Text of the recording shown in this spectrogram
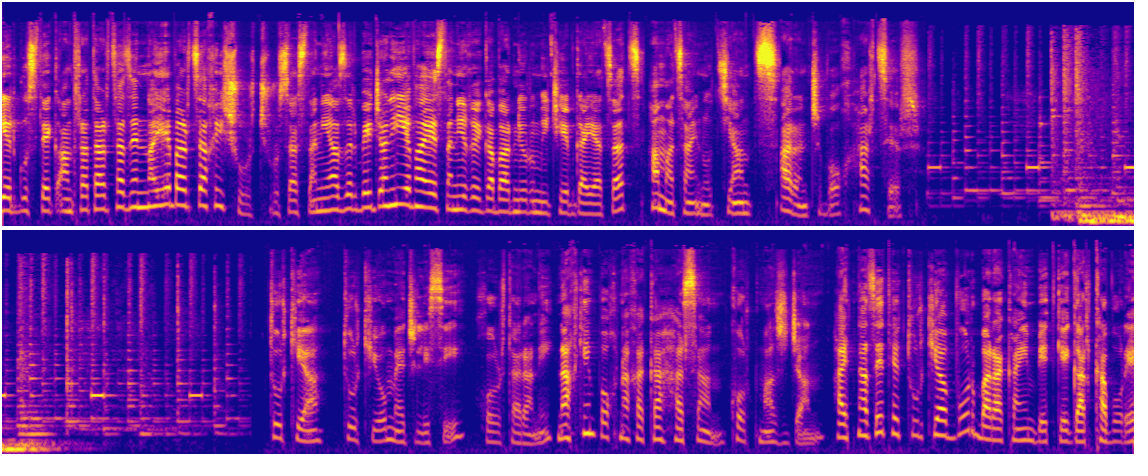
Երկուստեք անդրադարձած են նաեւ Արցախի շուրջ Ռուսաստանի, Ադրբեջանի եւ Հայաստանի Հայաստանի ղեկավարներու միջև գայացած համացայնությանց առնչվող հարցեր։ Թուրքիա Թուրքիո մեջլիսի խորհրդարանի նախկին փոխնախագահ Հասան Քորկմազջան հայտնացե թե Թուրքիա որ բարակային պետք է ղեկավարե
